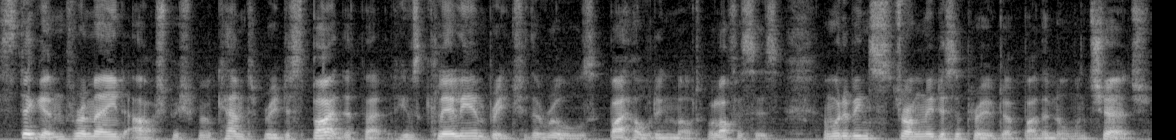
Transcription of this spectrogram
Stigand remained Archbishop of Canterbury despite the fact that he was clearly in breach of the rules by holding multiple offices and would have been strongly disapproved of by the Norman Church.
